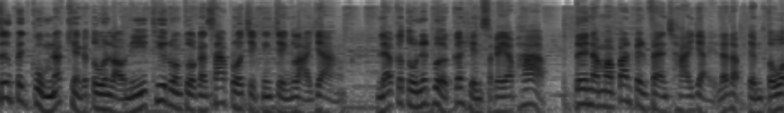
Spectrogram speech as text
ซึ่งเป็นกลุ่มนักเขียนการ์ตูนเหล่านี้ที่รวมตัวกันสร้างโปรเจกต์เจ๋งๆ หลายอย่าง แล้วการ์ตูนเน็ตเวิร์กก็เห็นศักยภาพ เลยนำมาปั้นเป็นแฟรนไชส์ใหญ่ระดับเต็มตัว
